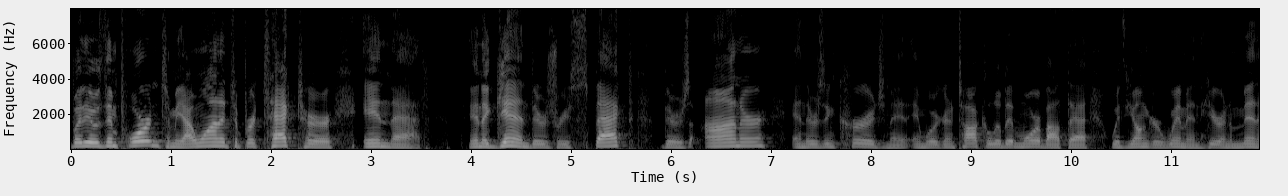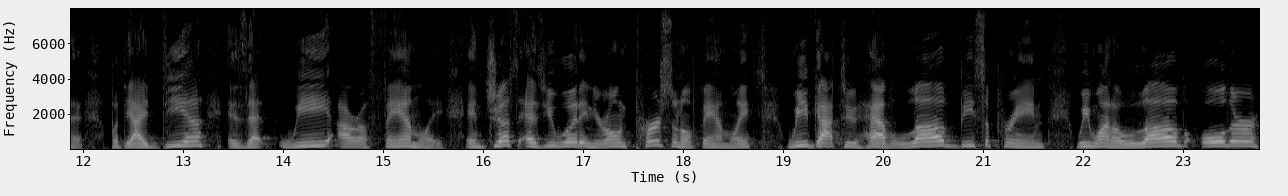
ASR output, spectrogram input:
But it was important to me. I wanted to protect her in that. And again, there's respect, there's honor, and there's encouragement. And we're going to talk a little bit more about that with younger women here in a minute. But the idea is that we are a family. And just as you would in your own personal family, we've got to have love be supreme. We want to love older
